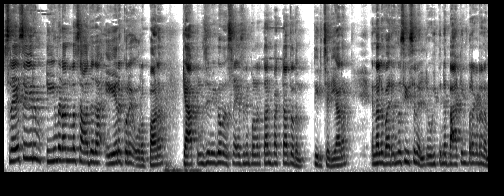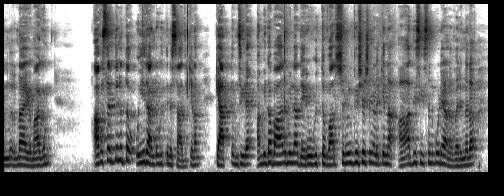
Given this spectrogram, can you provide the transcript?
ശ്രേയസേരും ടീം ഇടാനുള്ള സാധ്യത ഏറെക്കുറെ ഉറപ്പാണ്. ക്യാപ്റ്റൻസി മികവ് ശ്രേയസിനെ പുലർത്താൻ പറ്റാത്തതും തിരിച്ചടിയാണ്. എന്നാൽ വരുന്ന സീസണിൽ രോഹിത്തിന്റെ ബാറ്റിംഗ് പ്രകടനം നിർണായകമാകും. അവസരത്തിനൊത്ത് ഉയരാൻ രോഹിത്തിന് സാധിക്കണം. ക്യാപ്റ്റൻസിയുടെ അമിത ഭാരമില്ലാതെ രോഹിത് വർഷങ്ങൾക്ക് ശേഷം കളിക്കുന്ന ആദ്യ സീസൺ കൂടിയാണ് വരുന്നത്.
